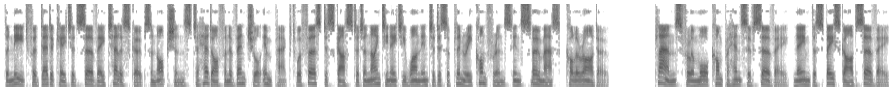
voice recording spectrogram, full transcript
the need for dedicated survey telescopes and options to head off an eventual impact were first discussed at a 1981 interdisciplinary conference in Snowmass, Colorado. Plans for a more comprehensive survey, named the SpaceGuard Survey,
